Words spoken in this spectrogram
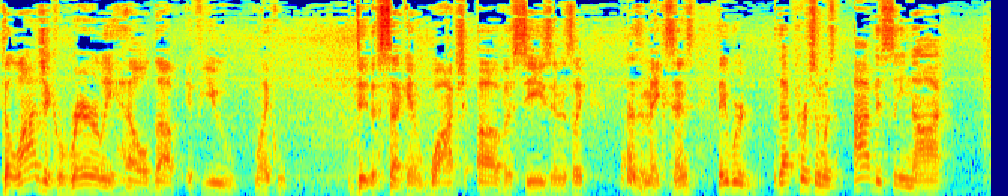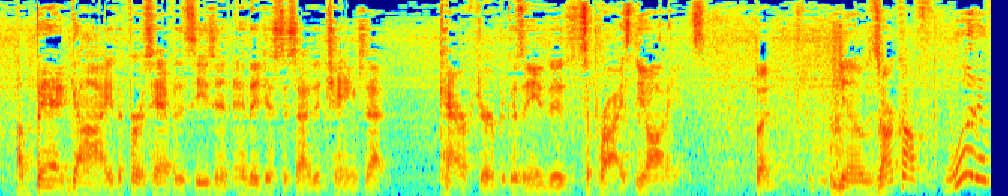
The logic rarely held up if you like did a second watch of a season. It's like that doesn't make sense. They were that person was obviously not a bad guy the first half of the season, and they just decided to change that character because they needed to surprise the audience. But you know, Zarkov would have,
